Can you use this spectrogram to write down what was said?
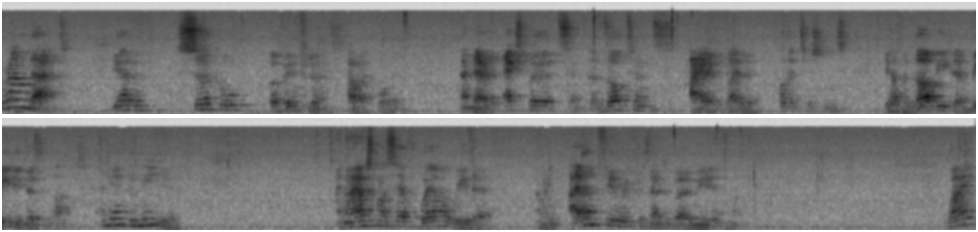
Around that, you have a circle of influence, how I call it. And there are experts and consultants hired by the politicians. You have a lobby that really does a lot. And you have the media. And I ask myself, where are we there? I mean, I don't feel represented by the media. Why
